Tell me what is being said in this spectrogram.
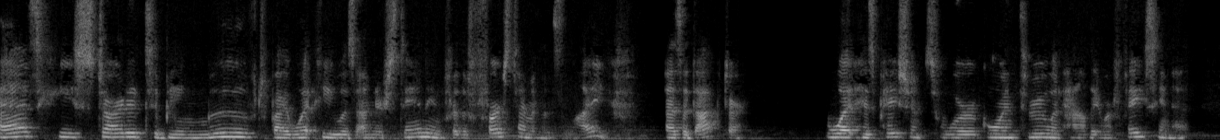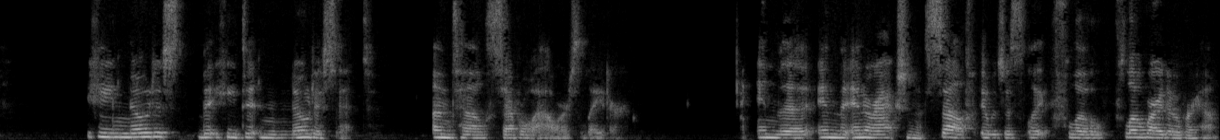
as he started to be moved by what he was understanding for the first time in his life as a doctor, what his patients were going through and how they were facing it, he noticed that he didn't notice it until several hours later. In the in the interaction itself, it would just like flow flow right over him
